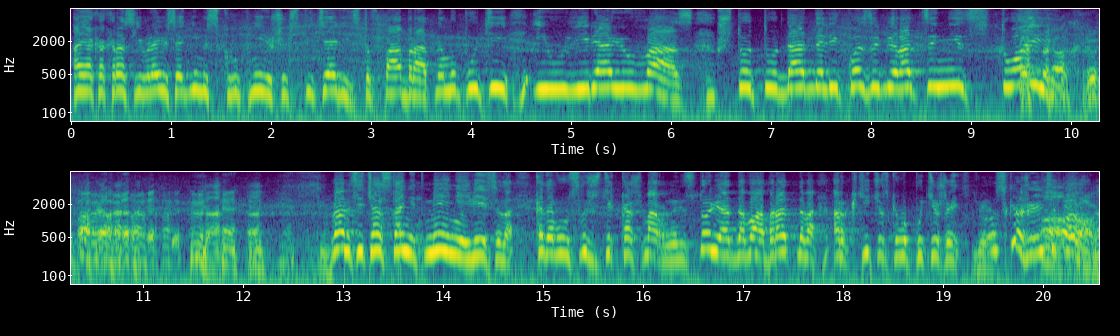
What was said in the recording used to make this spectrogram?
А я как раз являюсь одним из крупнейших специалистов по обратному пути и уверяю вас, что туда далеко забираться не стоит. Вам сейчас станет менее весело, когда вы услышите кошмарную историю одного обратного арктического путешествия. Ну, скажите, барон.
